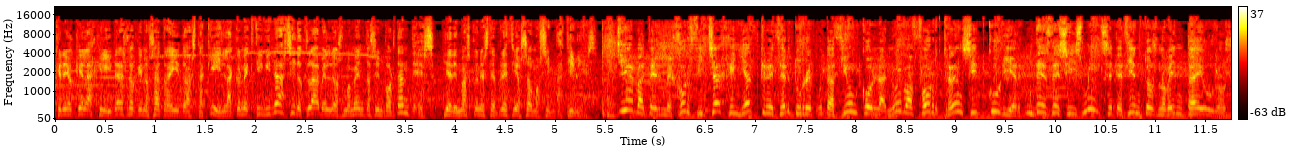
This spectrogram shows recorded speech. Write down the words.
creo que la agilidad es lo que nos ha traído hasta aquí. La conectividad ha sido clave en los momentos importantes. Y además con este precio somos imbatibles. Llévate el mejor fichaje y haz crecer tu reputación con la nueva Ford Transit Courier desde 6.790 euros.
